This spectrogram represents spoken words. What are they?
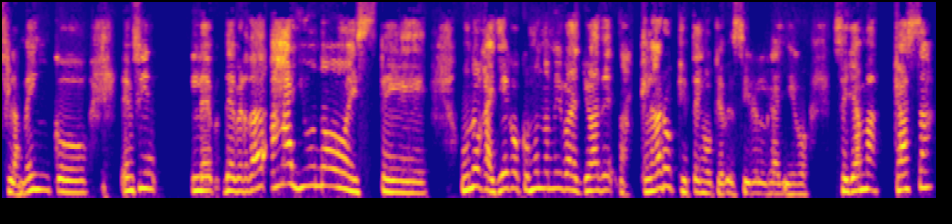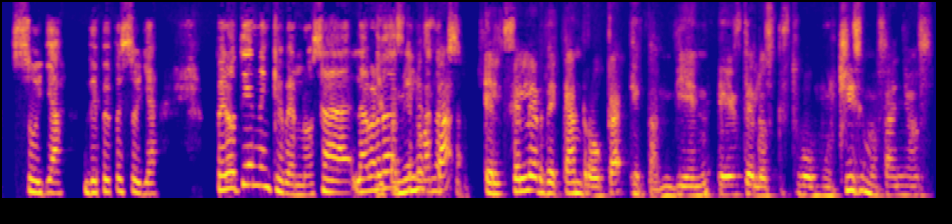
flamenco. En fin, de verdad, hay uno, este, uno gallego, ¿cómo no me iba yo a de, ah, claro que tengo que decir el gallego, se llama Casa Soya, de Pepe Soya, pero tienen que verlo, o sea, la verdad es que lo van a El seller de Can Roca, que también es de los que estuvo muchísimos años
